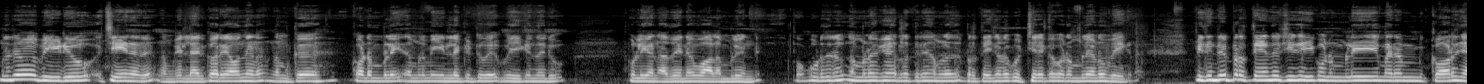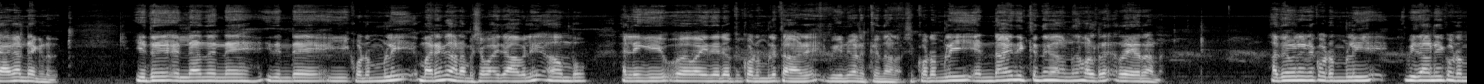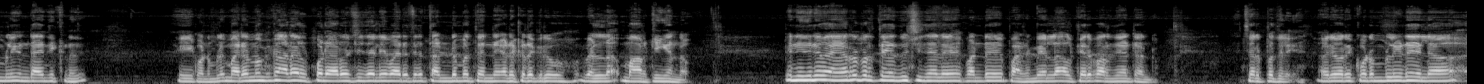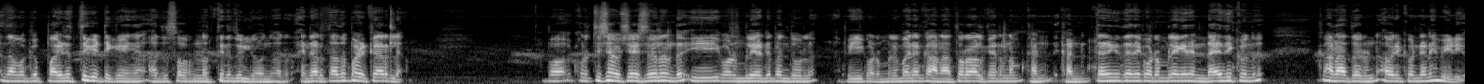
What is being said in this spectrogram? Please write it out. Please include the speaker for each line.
Speaker 1: നമ്മളൊരു വീഡിയോ ചെയ്യുന്നത് നമുക്ക് എല്ലാവർക്കും അറിയാവുന്നതാണ്. നമുക്ക് കൊടംപുളി നമ്മൾ മീനിലേക്ക് ഇട്ട് ഉപയോഗിക്കുന്ന ഒരു പുളിയാണ്. അത് തന്നെ വാളംപുളി ഉണ്ട്. അപ്പോൾ കൂടുതലും നമ്മുടെ കേരളത്തിൽ നമ്മൾ പ്രത്യേകിച്ച് നമ്മുടെ കൊച്ചിയിലൊക്കെ കൊടംപുളിയാണ് ഉപയോഗിക്കുന്നത്. അപ്പോൾ ഇതിന്റെ ഒരു പ്രത്യേകത എന്ന് വെച്ച് കഴിഞ്ഞാൽ ഈ കൊടംപുളി മരം മിക്കവാറും ഞാൻ കണ്ടേക്കുന്നത് ഇത് എല്ലാം തന്നെ ഇതിന്റെ ഈ കൊടംപുളി മരം കാണാം. പക്ഷേ രാവിലെ ആകുമ്പോൾ അല്ലെങ്കിൽ വൈകുന്നേരമൊക്കെ കൊടംപുളി താഴെ വീണ് കിടക്കുന്നതാണ്. പക്ഷെ കൊടംപുളി ഉണ്ടായി നിൽക്കുന്നത് കാണുന്നത് വളരെ റെയറാണ് അതേപോലെ തന്നെ കൊടംപുളി ഇതാണ് ഈ കൊടംപുളി ഉണ്ടായി നിൽക്കുന്നത് ഈ കൊടംപുളി മരം നമുക്ക് കാണാൻ എളുപ്പമാണ്. കാരണം വെച്ച് കഴിഞ്ഞാൽ ഈ മരത്തിന് തണ്ടുമ്പോൾ തന്നെ ഇടയ്ക്കിടയ്ക്കൊരു വെള്ള മാർക്കിംഗ് ഉണ്ടാവും. പിന്നെ ഇതിന് വേറൊരു പ്രത്യേകത എന്ന് വെച്ച് കഴിഞ്ഞാൽ പണ്ട് പഴമയുള്ള ആൾക്കാർ പറഞ്ഞിട്ടുണ്ട് ചെറുപ്പത്തിൽ അവർ പറയും കൊടംപുളിയുടെ ഇല നമുക്ക് പഴുത്ത് കിട്ടിക്കഴിഞ്ഞാൽ അത് സ്വർണത്തിന് തുല്യമെന്ന് പറഞ്ഞു അതിന്റെ അർത്ഥം അത് പഴുക്കാറില്ല. അപ്പോൾ കുറച്ച് സവിശേഷതകളുണ്ട് ഈ കൊടംപുളിയായിട്ട് ബന്ധമുള്ള. അപ്പോൾ ഈ കൊടംപുളി മരം കാണാത്ത ആൾക്കാരെണ്ണം കണ്ട് കണ്ടിട്ടാണെങ്കിൽ തന്നെ കൊടംപുളി എങ്ങനെ ഉണ്ടായി നിൽക്കുന്നത് കാണാത്തവരുണ്ട്. അവർക്ക് വേണ്ടിയാണ് ഈ വീഡിയോ.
